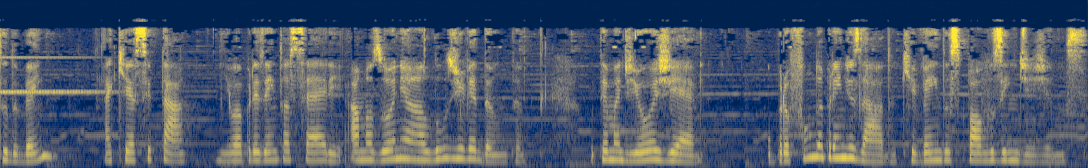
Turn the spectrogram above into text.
tudo bem? Aqui é Citá e eu apresento a série Amazônia à Luz de Vedanta. O tema de hoje é o profundo aprendizado que vem dos povos indígenas.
